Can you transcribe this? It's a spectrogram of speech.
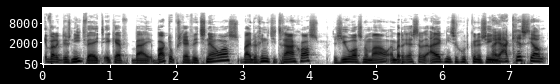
eh. Wat ik dus niet weet, ik heb bij Bart opgeschreven dat hij snel was. Bij Doreen dat hij traag was. Gilles was normaal. En bij de rest hebben we het eigenlijk niet zo goed kunnen zien. Nou ja, Christian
